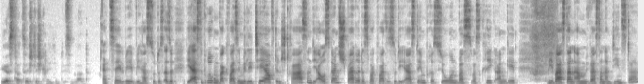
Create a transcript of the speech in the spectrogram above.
Hier ist tatsächlich Krieg in diesem Land. Erzähl, wie, wie hast du das? Also die erste Berührung war quasi Militär auf den Straßen, die Ausgangssperre, das war quasi so die erste Impression, was, was Krieg angeht. Wie war es dann wie war es dann am Dienstag?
